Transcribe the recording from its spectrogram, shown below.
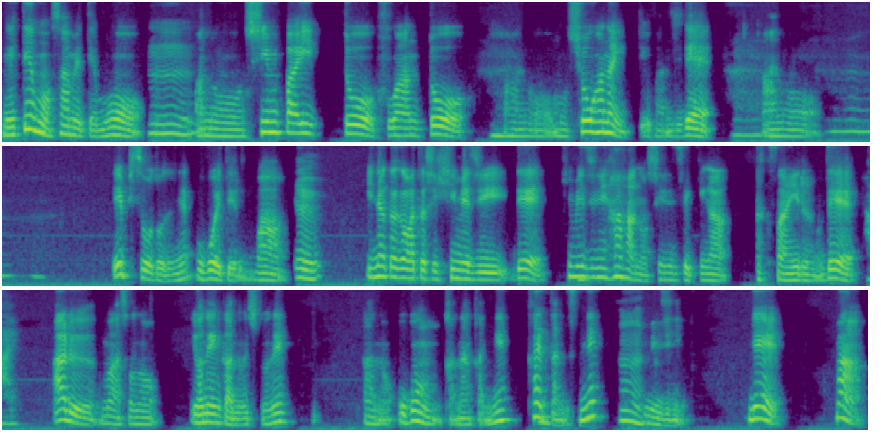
う、寝ても覚めても、うんあの、心配と不安と、あの、もうしょうがないっていう感じで、あの、うんエピソードでね、覚えているのは、ええ。田舎が私、姫路で、姫路に母の親戚がたくさんいるので、はい。ある、まあ、その4年間のうちのね、あの、お盆かなんかにね、帰ったんですね、うん。姫路に。で、まあ、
